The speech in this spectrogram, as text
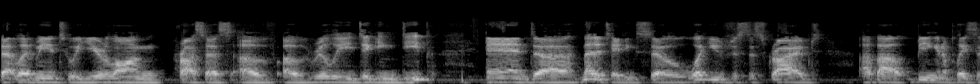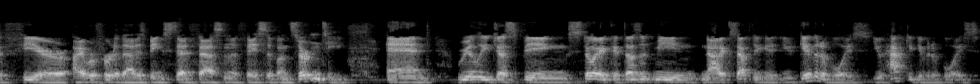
that led me into a year long process of, of really digging deep and uh, meditating. So what you've just described about being in a place of fear, I refer to that as being steadfast in the face of uncertainty. And really just being stoic, it doesn't mean not accepting it. You give it a voice. You have to give it a voice.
